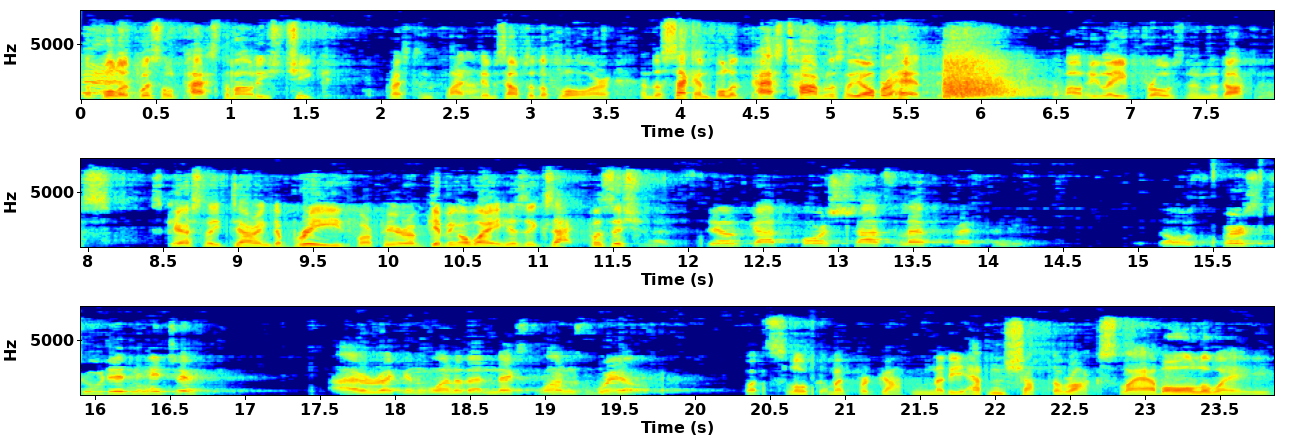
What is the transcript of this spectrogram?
The bullet whistled past the Mountie's cheek. Preston flattened himself to the floor, and the second bullet passed harmlessly overhead. The Mountie lay frozen in the darkness, scarcely daring to breathe for fear of giving away his exact position. Still got four shots left, Preston. If those first two didn't hit you, I reckon one of the next ones will. But Slocum had forgotten that he hadn't shut the rock slab all the way.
